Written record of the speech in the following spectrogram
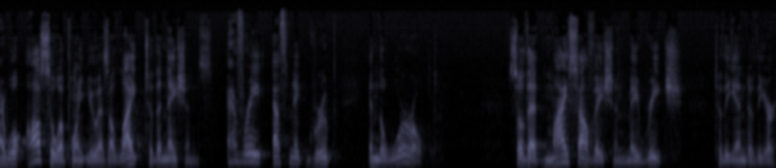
I will also appoint you as a light to the nations, every ethnic group in the world so that my salvation may reach to the end of the earth.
